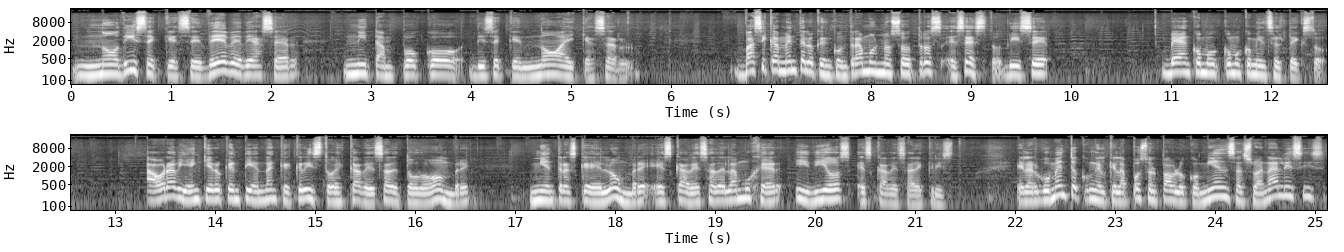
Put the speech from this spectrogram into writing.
no dice que se debe de hacer, ni tampoco dice que no hay que hacerlo. Básicamente lo que encontramos nosotros es esto. Dice, vean cómo, cómo comienza el texto. Ahora bien, quiero que entiendan que Cristo es cabeza de todo hombre, mientras que el hombre es cabeza de la mujer y Dios es cabeza de Cristo. El argumento con el que el apóstol Pablo comienza su análisis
